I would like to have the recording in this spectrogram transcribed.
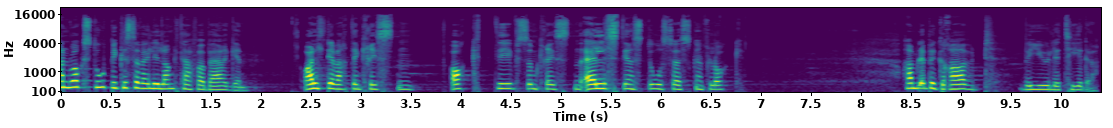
Han vokste opp ikke så veldig langt her fra Bergen. Alltid vært en kristen, aktiv som kristen, eldst i en stor søskenflokk. Han ble begravd ved juletider.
